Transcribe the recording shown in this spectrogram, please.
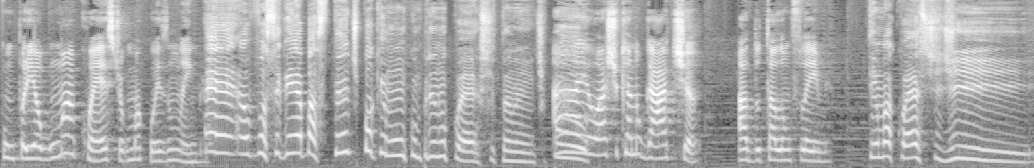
cumprir alguma quest, alguma coisa, não lembro. É, você ganha bastante Pokémon cumprindo quest também. Tipo, Ah, eu acho que é no Gacha, a do Talonflame. tem uma quest de.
